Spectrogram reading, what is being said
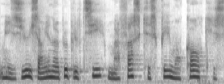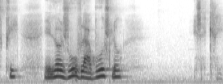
mes yeux ils s'en viennent un peu plus petits, ma face crispée, mon corps crispé, et là j'ouvre la bouche là, et.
